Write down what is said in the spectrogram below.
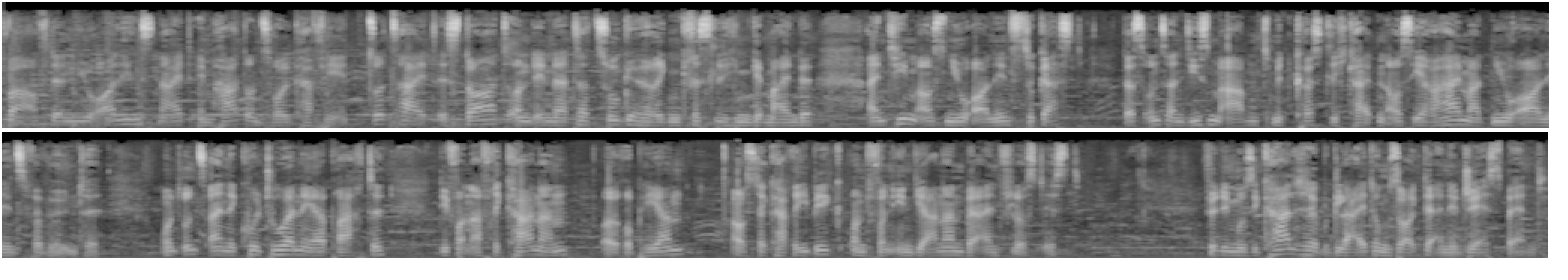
Ich war auf der New Orleans Night im Hard und Soul Café. Zurzeit ist dort und in der dazugehörigen christlichen Gemeinde ein Team aus New Orleans zu Gast, das uns an diesem Abend mit Köstlichkeiten aus ihrer Heimat New Orleans verwöhnte und uns eine Kultur näher brachte, die von Afrikanern, Europäern, aus der Karibik und von Indianern beeinflusst ist. Für die musikalische Begleitung sorgte eine Jazzband.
